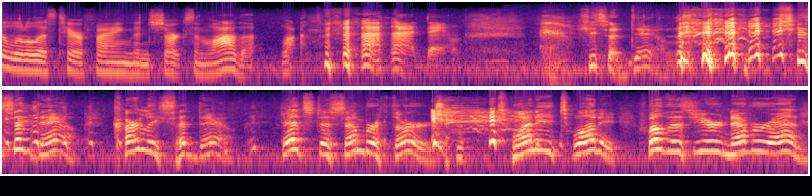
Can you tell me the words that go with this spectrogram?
a little less terrifying than sharks and lava. La- Damn. She said, damn. she said, damn. Carly said, damn. It's December 3rd, 2020. Will this year never end?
